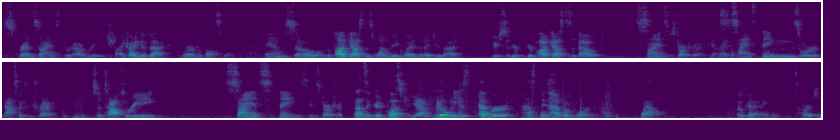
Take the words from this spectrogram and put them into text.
spread science through outreach, I try to give back wherever possible. And so the podcast is one big way that I do that. Your, your, your podcast is about science of Star Trek, Yes. right? Science things or aspects of Trek. Mhm. So top three science things in Star Trek. That's a good question. Yeah. Nobody has ever asked me that before. Wow. Okay. It's hard to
